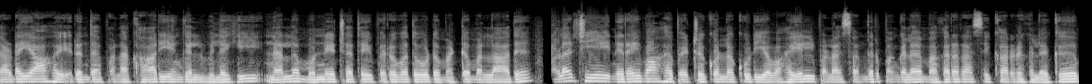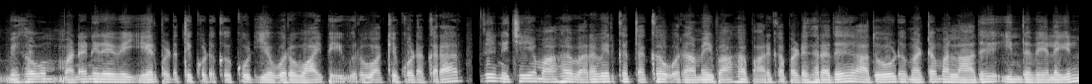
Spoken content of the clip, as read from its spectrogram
தடையாக இருந்த பல காரியங்கள் விலகி நல்ல முன்னேற்றத்தை பெறுவதோடு மட்டுமல்லாது வளர்ச்சியை நிறைவாக பெற்றுக்கொள்ளக்கூடிய வகையில் பல சந்தர்ப்பங்களை மகர ராசிக்காரர்களுக்கு மிகவும் மனநிறைவை ஏற்படுத்தி கொடுக்கக்கூடிய ஒரு வாய்ப்பை உருவாக்கி கொடுக்கிறார். இது நிச்சயமாக வரவேற்கத்தக்க ஒரு அமைப்பாக பார்க்கப்படுகிறது. அதோடு மட்டுமல்லாது இந்த வேளையில்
